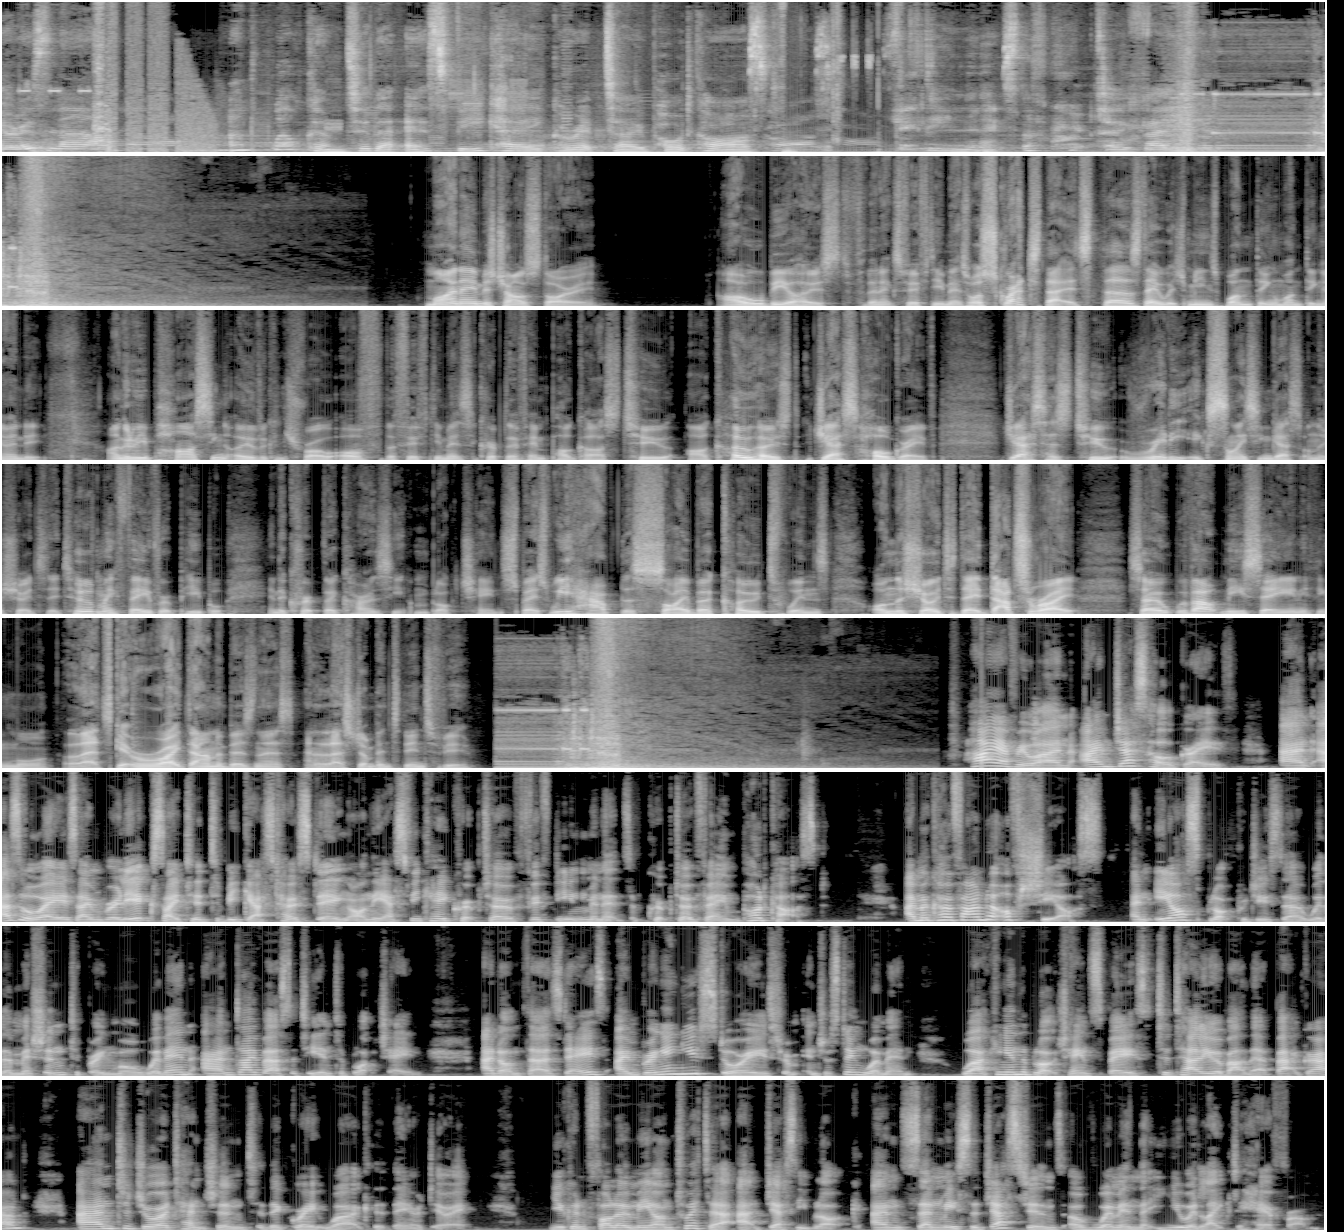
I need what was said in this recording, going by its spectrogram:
future is now. And welcome to the SVK Crypto Podcast. 15 minutes of crypto fame. My name is Charles Storry. I will be your host for the next 15 minutes. Well, scratch that. It's Thursday, which means one thing and one thing only. I'm going to be passing over control of the 15 Minutes of Crypto Fame podcast to our co host, Jess Houlgrave. Jess has two really exciting guests on the show today. Two of my favorite people in the cryptocurrency and blockchain space. We have the Cybercode twins on the show today. That's right. So, without me saying anything more, let's get right down to business and let's jump into the interview. Hi, everyone. I'm Jess Houlgrave. And as always, I'm really excited to be guest hosting on the SVK Crypto 15 Minutes of Crypto Fame podcast. I'm a co founder of shEOS, an EOS block producer with a mission to bring more women and diversity into blockchain. And on Thursdays, I'm bringing you stories from interesting women working in the blockchain space to tell you about their background and to draw attention to the great work that they are doing you can follow me on Twitter at JessieBlock and send me suggestions of women that you would like to hear from.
